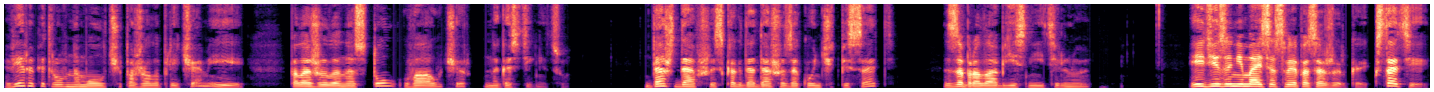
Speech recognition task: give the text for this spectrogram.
Вера Петровна молча пожала плечами и положила на стол ваучер на гостиницу. Дождавшись, когда Даша закончит писать, забрала объяснительную. — Иди занимайся своей пассажиркой. Кстати,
